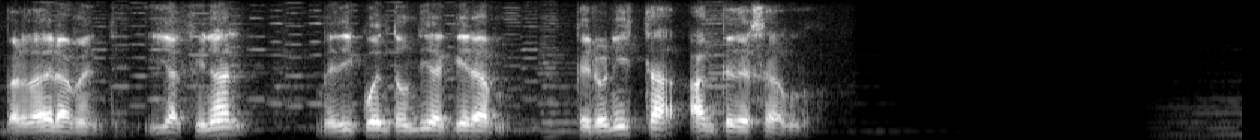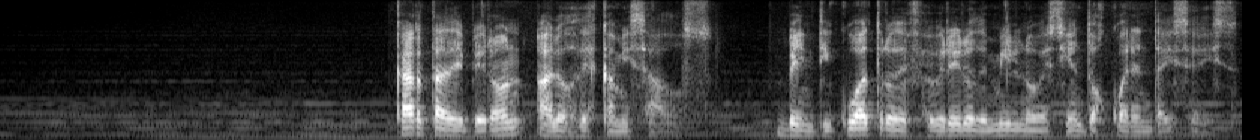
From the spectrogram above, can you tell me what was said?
verdaderamente. Y al final me di cuenta un día que era peronista antes de serlo. Carta de Perón a los descamisados. 24 de febrero de 1946.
